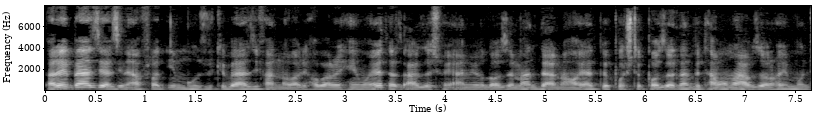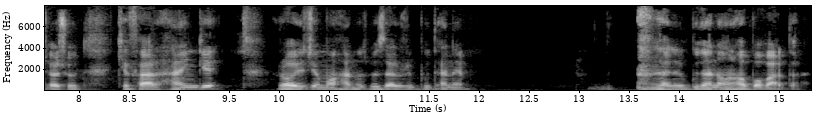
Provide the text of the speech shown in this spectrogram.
برای بعضی از این افراد این موضوع که بعضی فناوری ها برای حمایت از ارزش های عمیق لازمند در نهایت به پشت پا زدن به تمام ابزارهای منجر شد که فرهنگ رایج ما هنوز به ضروری بودن ضروری بودن آنها باور دارد.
